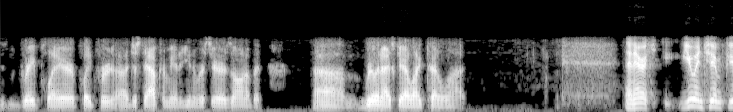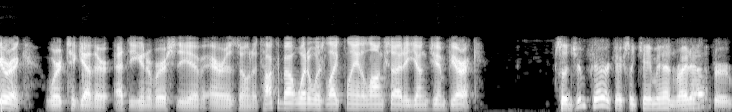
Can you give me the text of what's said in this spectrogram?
a great player. Played for uh, just after me at the University of Arizona, but um, really nice guy. I like Ted a lot. And Eric, you and Jim Furyk were together at the University of Arizona. Talk about what it was like playing alongside a young Jim Furyk. So Jim Furyk actually came in right after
